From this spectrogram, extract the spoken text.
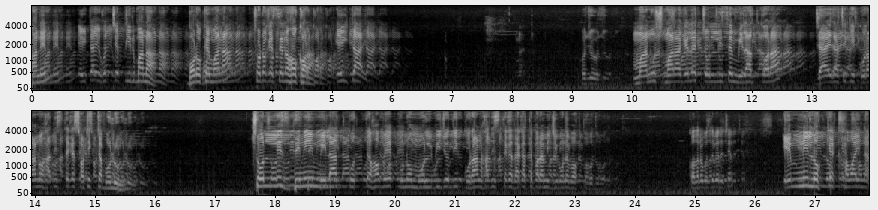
মানেন। এইটাই হচ্ছে পীর মানা। বড়কে মানা, ছোটকে স্নেহ করা। এইটাই। মানুষ মারা গেলে চল্লিশে মিলাদ করা, জায়েজ আছে কি কোরআন ও হাদিস থেকে সঠিকটা বলুন? চল্লিশ দিনই মিলাদ করতে হবে, কোন মলবি যদি কোরআন হাদিস থেকে দেখাতে পারে, আমি জীবনে বক্তব্য দেবো না। কথাটা বুঝতে পেরেছেন? এমনি লোককে খাওয়াই না।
